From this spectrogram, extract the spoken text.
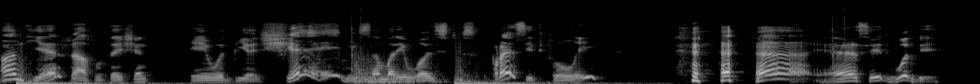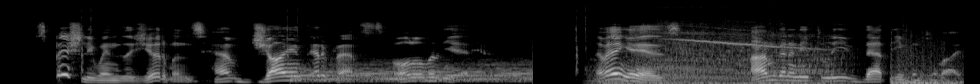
anti-aircraft rotation. It would be a shame if somebody was to suppress it fully. yes, it would be. Especially when the Germans have giant aircrafts all over the area. The thing is, I'm gonna need to leave that infantry alive.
